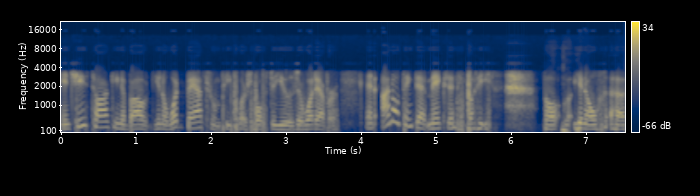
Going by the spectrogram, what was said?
and she's talking about you know what bathroom people are supposed to use or whatever. And i don't think that makes anybody well you know uh,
